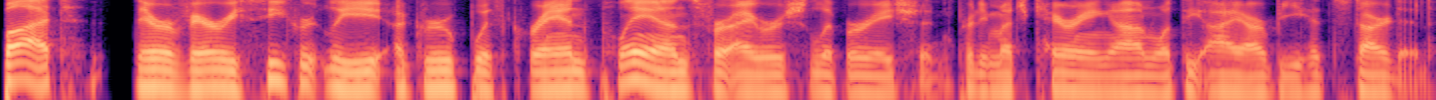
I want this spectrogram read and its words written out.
but they were very secretly a group with grand plans for Irish liberation, pretty much carrying on what the IRB had started.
